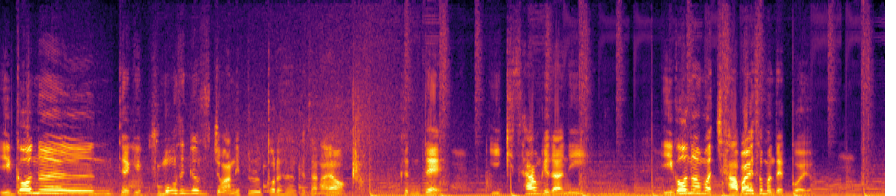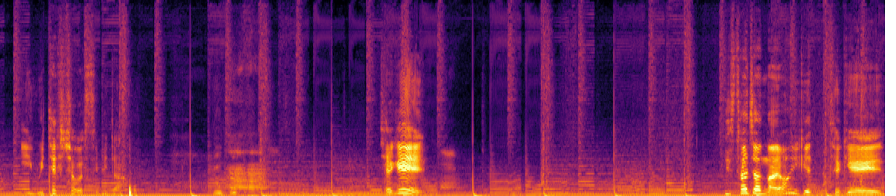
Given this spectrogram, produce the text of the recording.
이거는 되게 구멍 생겨서 좀 안 이쁠 거라 생각하잖아요. 근데 이 사람 계단이 이건 아마 자바에서만 될 거예요. 이 위텍스처가 있습니다. 요거. 되게 비슷하지 않나요? 이게 되게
